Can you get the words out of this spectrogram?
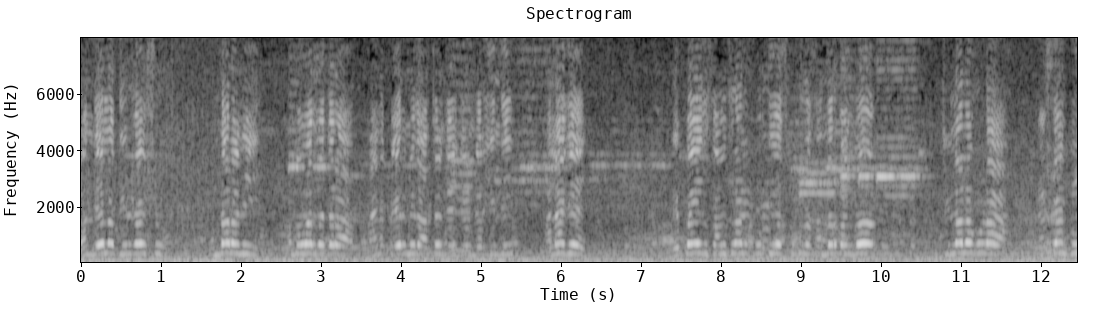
వందేళ్ళ దీర్ఘాయుషు ఉండాలని అమ్మవారి దగ్గర ఆయన పేరు మీద అర్చన చేయించడం జరిగింది. అలాగే డెబ్బై ఐదు సంవత్సరాలు పూర్తి చేసుకుంటున్న సందర్భంగా జిల్లాలో కూడా నెట్ బ్యాంకు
